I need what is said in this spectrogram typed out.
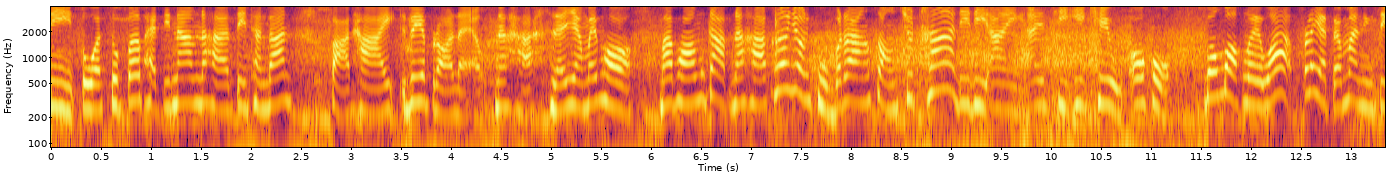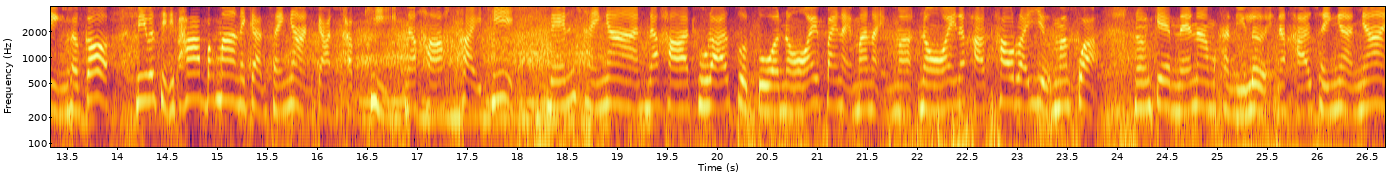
นี่ตัวซูเปอร์แพลตินัมนะคะ ติดทางด้านฝาท้ายเรียบร้อยแล้วนะคะ และยังไม่พอมาพร้อมกับนะคะ เครื่องยนต์ขุมพลัง 2.5 DDI ITEQ โอ้โหบ่งบอกเลยว่าประหยัดน้ำมันจริงๆ แล้วก็มีประสิทธิภาพมากๆในการใช้งานการขับขี่นะคะ ใครที่เน้นใช้งานนะคะธุระส่วนตัวน้อยไปไหนมาไหนมาน้อยนะคะ เข้าไรเยอะมากกว่าน้องเกมแนะนำคันนี้เลยนะคะ ใช้งานง่าย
